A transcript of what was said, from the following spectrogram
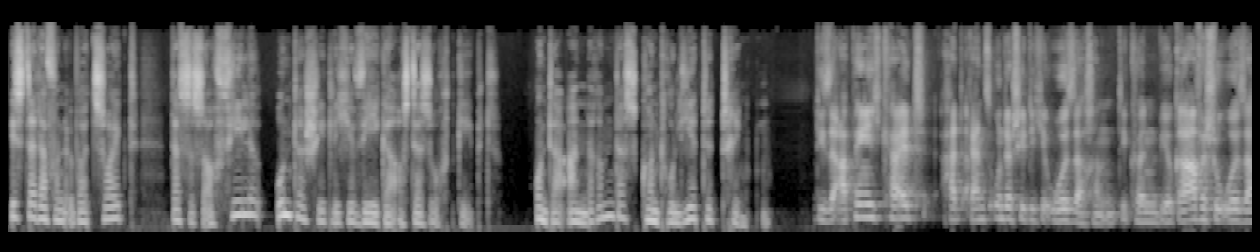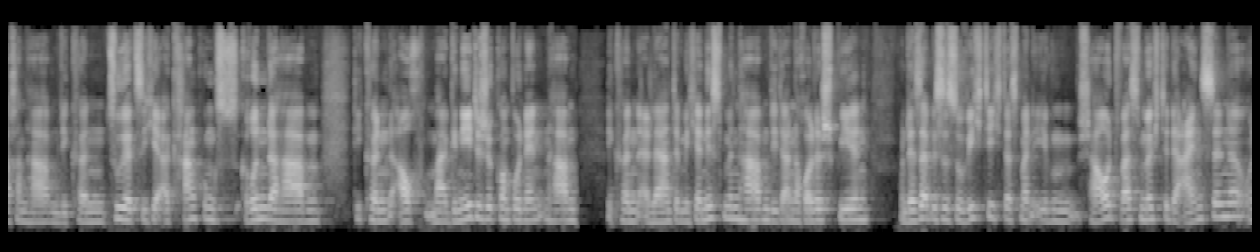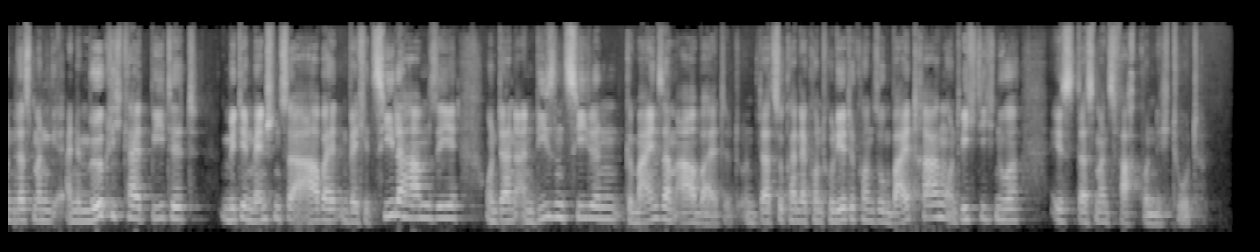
ist er davon überzeugt, dass es auch viele unterschiedliche Wege aus der Sucht gibt, unter anderem das kontrollierte Trinken. Diese Abhängigkeit hat ganz unterschiedliche Ursachen. Die können biografische Ursachen haben, die können zusätzliche Erkrankungsgründe haben, die können auch mal genetische Komponenten haben. Die können erlernte Mechanismen haben, die da eine Rolle spielen. Und deshalb ist es so wichtig, dass man eben schaut, was möchte der Einzelne und dass man eine Möglichkeit bietet, mit den Menschen zu erarbeiten, welche Ziele haben sie und dann an diesen Zielen gemeinsam arbeitet. Und dazu kann der kontrollierte Konsum beitragen. Und wichtig nur ist, dass man es fachkundig tut.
